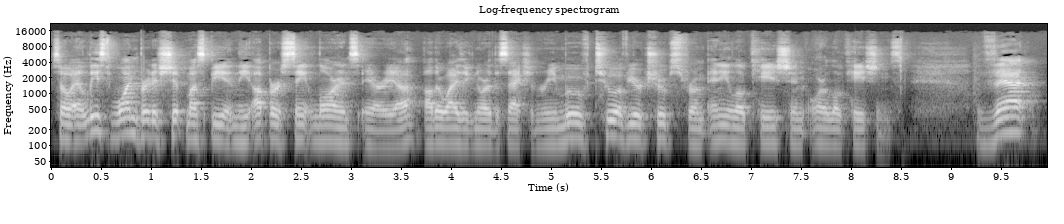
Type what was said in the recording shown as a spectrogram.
So at least one British ship must be in the upper St. Lawrence area, otherwise ignore this action. Remove two of your troops from any location or locations. That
